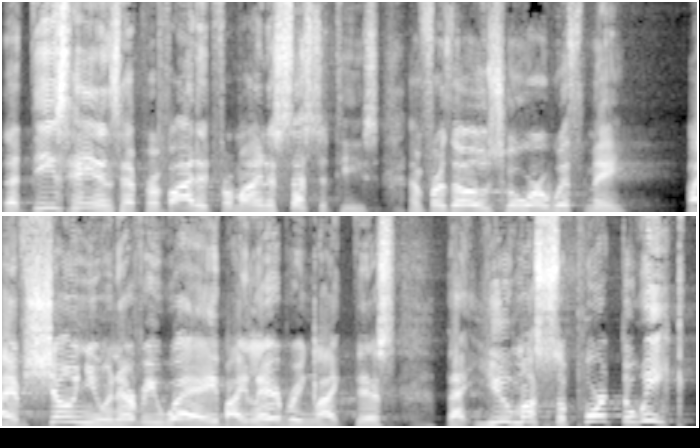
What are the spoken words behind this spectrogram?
that these hands have provided for my necessities and for those who are with me. I have shown you in every way by laboring like this that you must support the weak.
